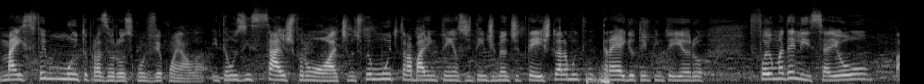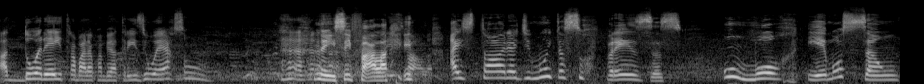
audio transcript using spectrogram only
Mas foi muito prazeroso conviver com ela. Então os ensaios foram ótimos, foi muito trabalho intenso de entendimento de texto, ela muito entregue o tempo inteiro. Foi uma delícia. Eu adorei trabalhar com a Beatriz e o Erson. Nem se fala. Nem se fala. A história de muitas surpresas, humor e emoção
